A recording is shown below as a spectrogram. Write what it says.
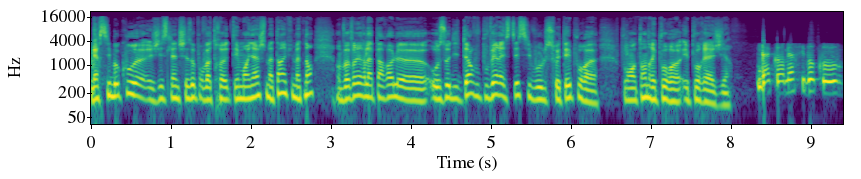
Merci beaucoup, euh, Ghislaine Chezo, pour votre témoignage ce matin. Et puis maintenant, on va ouvrir la parole euh, aux auditeurs. Vous pouvez rester si vous le souhaitez pour, euh, pour entendre et pour, euh, et pour réagir. D'accord, merci beaucoup.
